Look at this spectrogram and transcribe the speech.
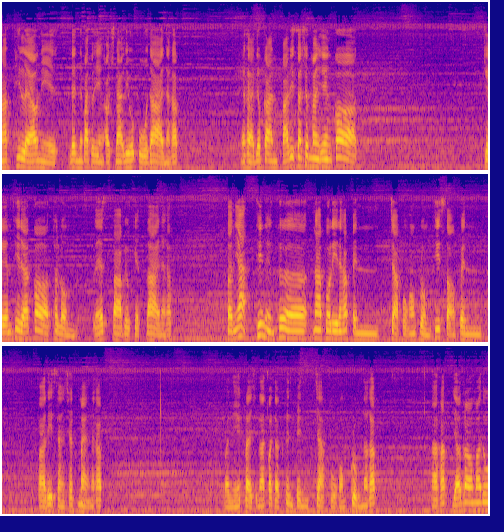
นัดที่แล้วนี่เล่นในบ้านตัวเองเอาชนะลิเวอร์พูลได้นะครับในขณะเดียวกันปารีสแซงต์แชร์แมงเองก็ เกมที่แล้วก็ถล่มเลสตาเบลเกตได้นะครับ ตอนนี้ที่หนึ่งคือนาโปลีนะครับเป็นจ่าฝูงของกลุ่มที่2เป็น ปารีสแซงต์แชร์กแมงนะครับ วันนี้ใครชนะก็จะขึ้นเป็นจ่าฝูงของกลุ่มนะครับอ่าครับ เดี๋ยวเรามาดู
